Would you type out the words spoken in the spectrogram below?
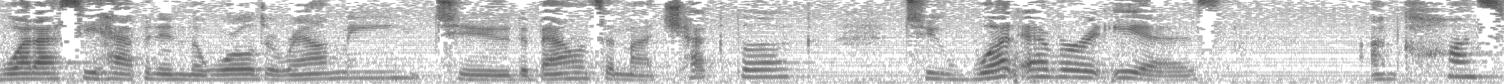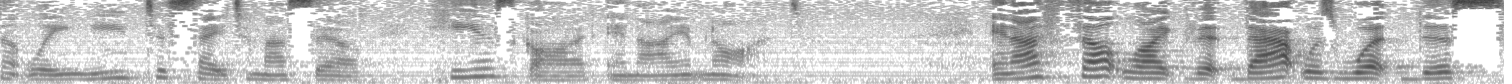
what I see happening in the world around me, to the balance in my checkbook, to whatever it is, I'm constantly need to say to myself, He is God and I am not. And I felt like that that was what this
